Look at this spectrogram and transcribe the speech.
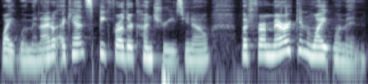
white women, I, don't, I can't speak for other countries, you know, but for American white women,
